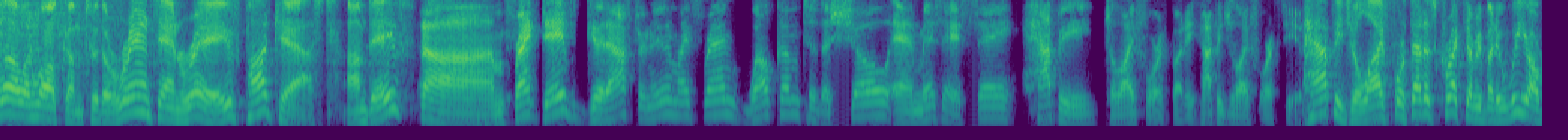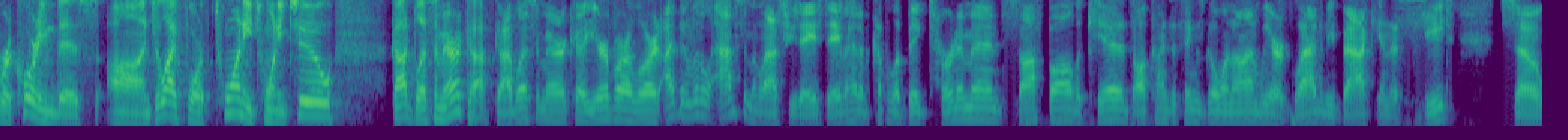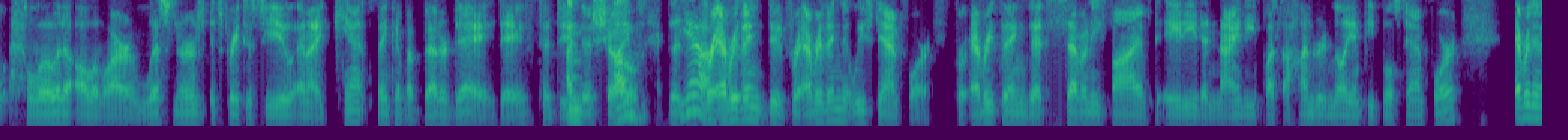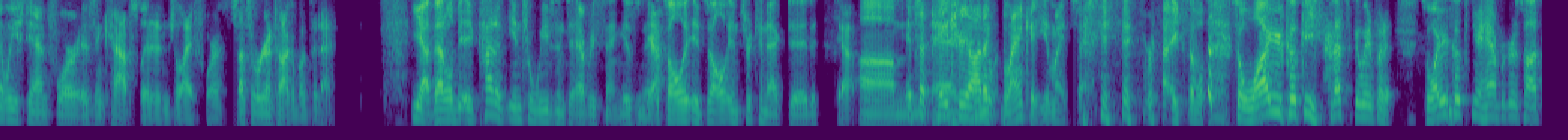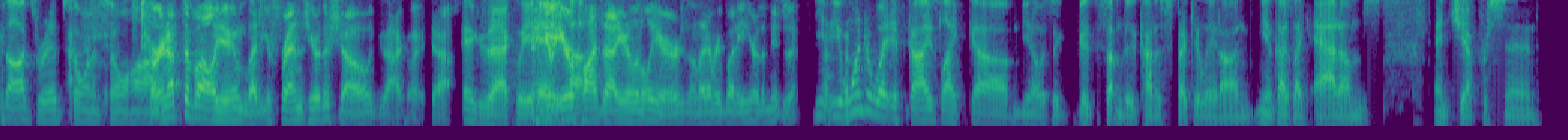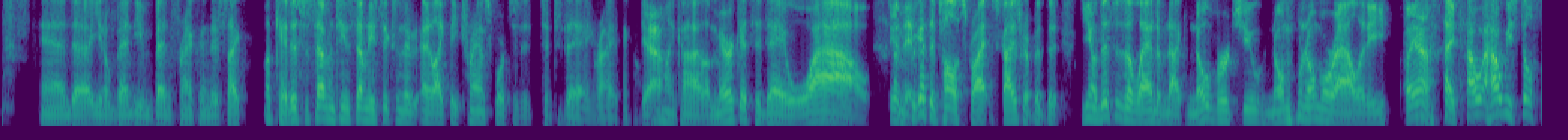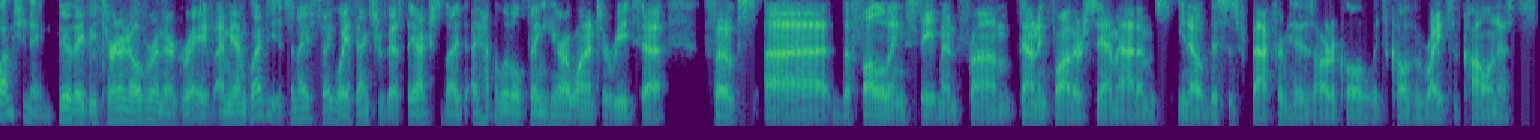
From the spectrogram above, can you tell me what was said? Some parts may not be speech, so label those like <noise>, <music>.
Hello and welcome to the Rant and Rave podcast. I'm Dave. Um, Frank Dave, good afternoon, my friend. Welcome to the show. And may I say, happy July 4th, buddy. Happy July 4th to you. Happy July 4th. That is correct, everybody. We are recording this on July 4th, 2022. God bless America. God bless America. Year of our Lord. I've been a little absent the last few days, Dave. I had a couple of big tournaments, softball, the kids, all kinds of things going on. We are glad to be back in the seat. So, hello to all of our listeners. It's great to see you. And I can't think of a better day, Dave, to do I'm, this show. The, yeah. For everything, dude, for everything that we stand for, for everything that 75 to 80 to 90 plus 100 million people stand for everything that we stand for is encapsulated in July 4th. So that's what we're going to talk about today. Yeah, that'll be. It kind of interweaves into everything, isn't it? Yeah. It's all it's all interconnected. Yeah, um, it's a patriotic and, blanket, you might say. <laughs> right. So, so while you're cooking, <laughs> that's a good way to put it. So while you're cooking your hamburgers, hot dogs, ribs, so on and so on, turn up the volume. Let your friends hear the show. Exactly. Yeah. Exactly. Take hey, your uh, earpods uh, out of your little ears and let everybody hear the music. you, you wonder what if guys like, um, you know, it's a good something to kind of speculate on. You know, guys like Adams and Jefferson and uh, you know Ben even Ben Franklin. It's like okay, this is 1776, and like they transport it to, to today, right? Go, yeah. Oh my God, America today! Wow. I mean, forget the tall sky, skyscraper, but the, you know this is a land of like no virtue, no <laughs> no morality. Oh yeah. <laughs> Like how how are we still functioning? Dude, they'd be turning over in their grave. I mean, I'm glad you, it's a nice segue. Thanks for this. They actually, I, I have a little thing here I wanted to read to folks uh, the following statement from founding father Sam Adams. You know, this is back from his article. It's called "The Rights of Colonists."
